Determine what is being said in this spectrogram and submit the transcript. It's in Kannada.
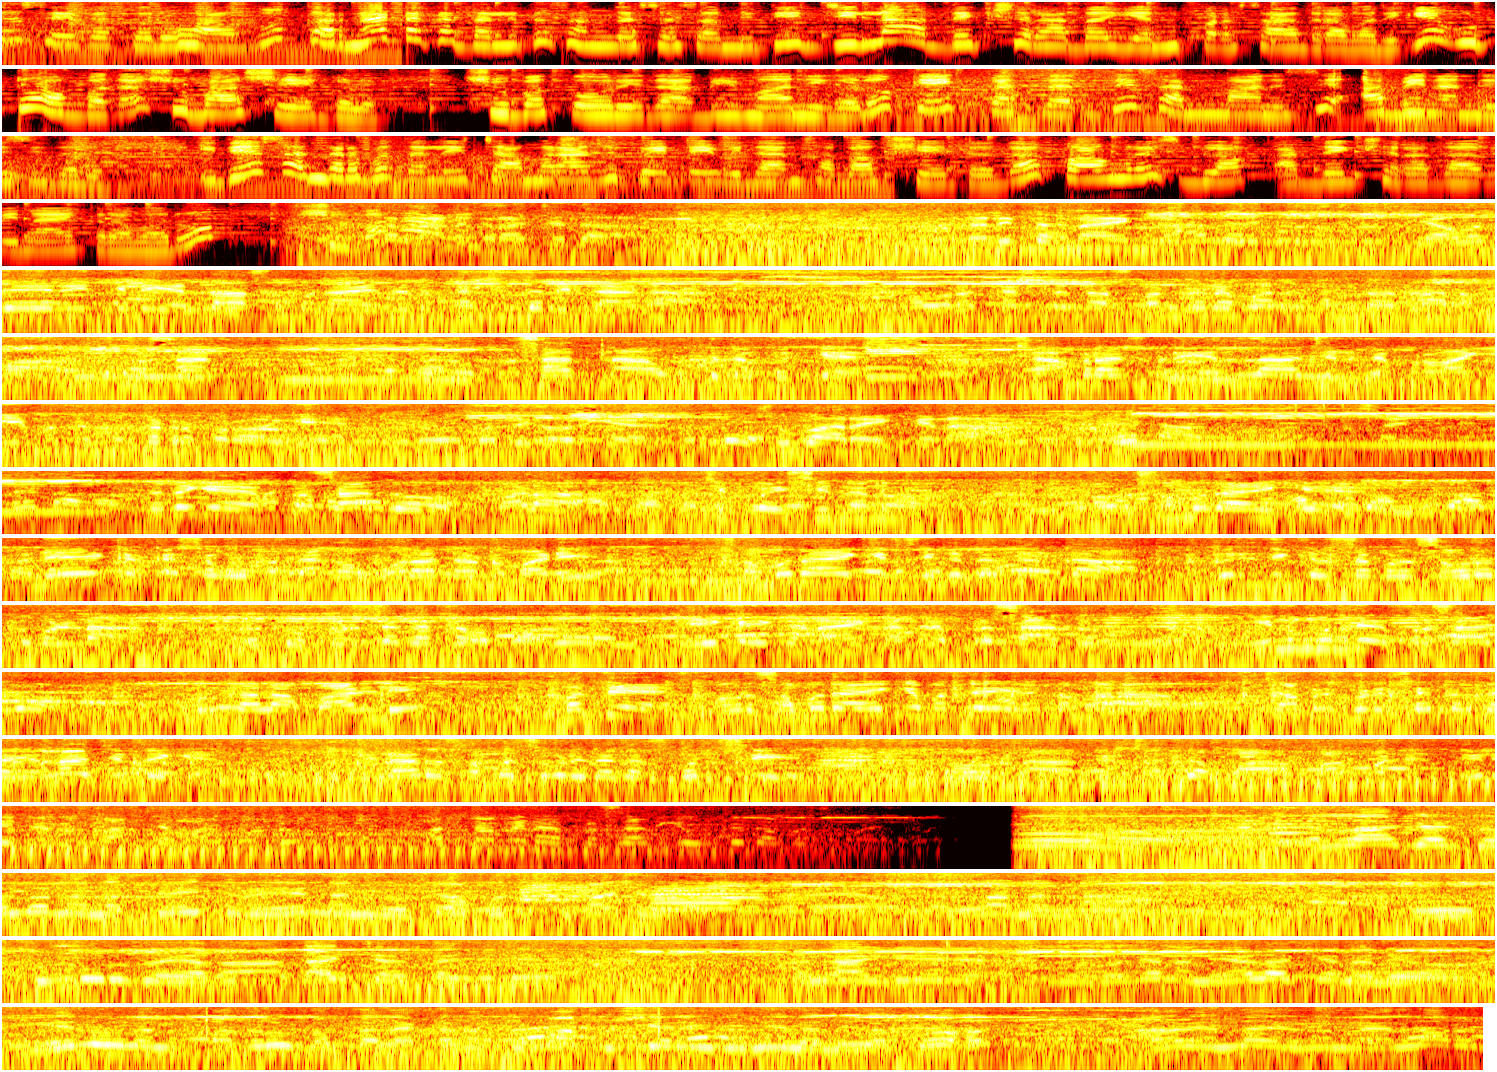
ಸೇವಕರು ಹಾಗೂ ಕರ್ನಾಟಕ ದಲಿತ ಸಂಘರ್ಷ ಸಮಿತಿ ಜಿಲ್ಲಾ ಅಧ್ಯಕ್ಷರಾದ ಎನ್ ಪ್ರಸಾದ್ ರವರಿಗೆ ಹುಟ್ಟುಹಬ್ಬದ ಶುಭಾಶಯಗಳು. ಶುಭ ಕೋರಿದ ಅಭಿಮಾನಿಗಳು ಕೇಕ್ ಕತ್ತರಿಸಿ ಸನ್ಮಾನಿಸಿ ಅಭಿನಂದಿಸಿದರು. ಇದೇ ಸಂದರ್ಭದಲ್ಲಿ ಚಾಮರಾಜಪೇಟೆ ವಿಧಾನಸಭಾ ಕ್ಷೇತ್ರದ ಕಾಂಗ್ರೆಸ್ ಬ್ಲಾಕ್ ಅಧ್ಯಕ್ಷರಾದ ವಿನಾಯಕ್ ರವರು ಶುಭ ದಲಿತ ನಾಯಕ. ಯಾವುದೇ ರೀತಿಯಲ್ಲಿ ಎಲ್ಲಾ ಸಮುದಾಯದಲ್ಲೂ ಕಷ್ಟದಲ್ಲಿದ್ದಾಗ ಕಷ್ಟದ ಸ್ಪಂದನೆ ಮಾಡಿಕೊಂಡಾಗ ನಮ್ಮ ಪ್ರಸಾದ್ ಪ್ರಸಾದ್ನ ಹುಟ್ಟಿದ ಹುಟ್ಟಿದಬ್ಬಕ್ಕೆ ಚಾಮರಾಜಪೇಟೆ ಎಲ್ಲ ಜನತೆ ಪರವಾಗಿ ಮತ್ತು ಮುಖಂಡರ ಪರವಾಗಿ ಮೊದಲಿಗೆ ಅವರಿಗೆ ಶುಭ ಜೊತೆಗೆ ಪ್ರಸಾದ್ ಬಹಳ ಚಿಕ್ಕ ವಯಸ್ಸಿಂದನೂ ಅವರ ಸಮುದಾಯಕ್ಕೆ ಅನೇಕ ಕಷ್ಟಗಳು ಬಂದಾಗ ಹೋರಾಟವನ್ನು ಮಾಡಿ ಸಮುದಾಯಕ್ಕೆ ಸಿಗತಕ್ಕಂಥ ಅಭಿವೃದ್ಧಿ ಕೆಲಸಗಳು, ಸವಲತ್ತುಗಳನ್ನ ಇವತ್ತು ಕೊಡ್ತಕ್ಕಂಥ ಒಬ್ಬ ಏಕೈಕ ನಾಯಕ ಅಂದರೆ ಪ್ರಸಾದ್. ಇನ್ನು ಮುಂದೆ ಪ್ರಸಾದ್ ಕಾಲ ಬಾಳಲಿ. ಮತ್ತು ಅವರ ಸಮುದಾಯಕ್ಕೆ ಮತ್ತು ನಮ್ಮ ಚಾಮರಾಜಪುರ ಕ್ಷೇತ್ರದ ಎಲ್ಲ ಜನತೆಗೆ ಏನಾದರೂ ಸಮಸ್ಯೆಗಳಿದ್ದಾಗ ಸ್ಪಂದಿಸಿ ಅವ್ರನ್ನ ಕಷ್ಟದಿಂದ ಪಾಲ್ಪಡಿ ಅಂತ ಅಂತೇಳಿ ನಾನು ಪ್ರಾರ್ಥನೆ ಮಾಡಿಕೊಂಡು ಮತ್ತೊಮ್ಮೆ ನಾನು ಪ್ರಸಾದ್ಗೆ ಉದ್ಯೋಗ ಜಾಗದಲ್ಲೂ ನನ್ನ ಸ್ನೇಹಿತರು ಏನು ನನಗೆ ಹುಟ್ಟುಹಬ್ಬದ ಶುಭಾಶಯ ಹೇಳ್ತಿದ್ದಾರೆ ಅವರೆಲ್ಲ ನನ್ನ ತುಂಬ ಹೃದಯದ ಥ್ಯಾಂಕ್ಸ್ ಹೇಳ್ತಾ ಇದ್ದೀನಿ. ಹಾಗಾಗಿ ಇದ್ರ ಬಗ್ಗೆ ನಾನು ಹೇಳೋಕ್ಕೆ ನಾನು ಏನು ನನ್ನ ಪದಗಳು ಬರ್ತಾಯಿಲ್ಲ ಯಾಕಂದರೆ ತುಂಬ ಖುಷಿಯಲ್ಲಿದ್ದೀನಿ ನಾನು ಇವತ್ತು. ಅದರಿಂದ ಇದನ್ನು ಎಲ್ಲರೂ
